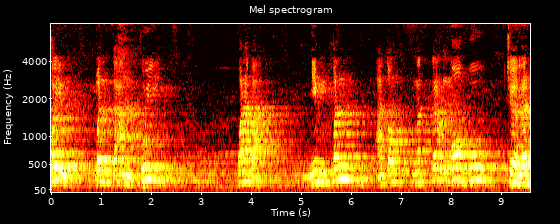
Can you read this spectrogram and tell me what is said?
khair ban kaangkui wanapa nyimpen atau ngeker ngobu jaran.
